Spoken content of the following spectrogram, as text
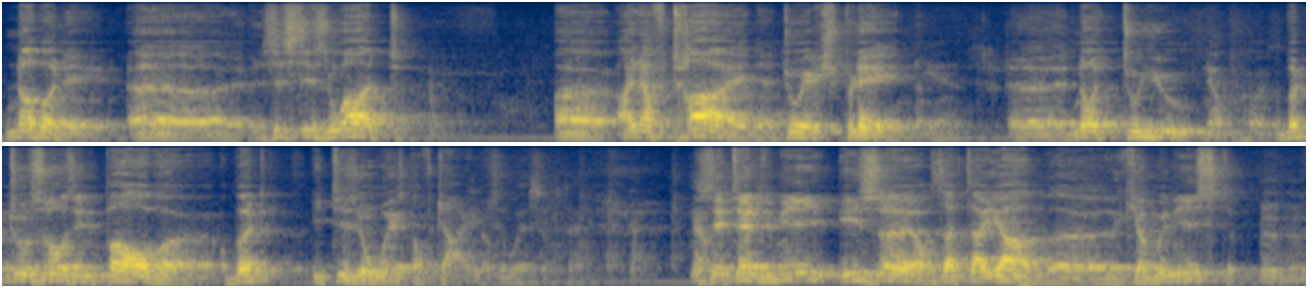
Nobody. Uh, this is what uh, I have tried to explain, Yeah. uh, not to you, No, but to those in power. But it is a waste of time. It's a waste of time. No. They tell me either that I am a communist Mm-hmm.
